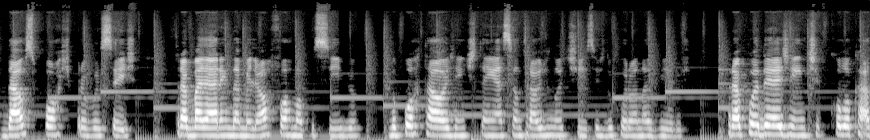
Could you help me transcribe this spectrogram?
dar o suporte para vocês trabalharem da melhor forma possível. No portal, a gente tem a central de notícias do coronavírus para poder a gente colocar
